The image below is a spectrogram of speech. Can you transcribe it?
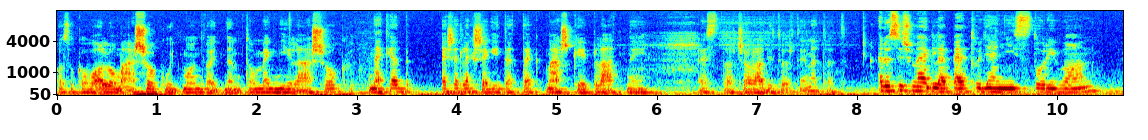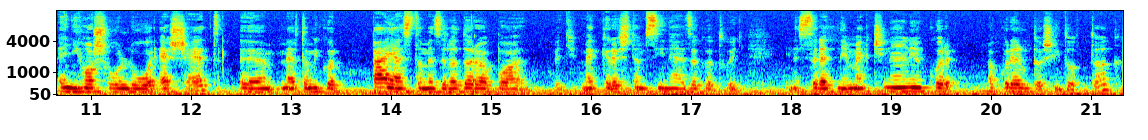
azok a vallomások, úgymond, vagy nem tudom, megnyílások, neked esetleg segítettek másképp látni ezt a családi történetet? Először is meglepett, hogy ennyi sztori van, ennyi hasonló eset, mert amikor pályáztam ezzel a darabbal, vagy megkerestem színházakat, hogy én ezt szeretném megcsinálni, akkor, akkor elutasítottak,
